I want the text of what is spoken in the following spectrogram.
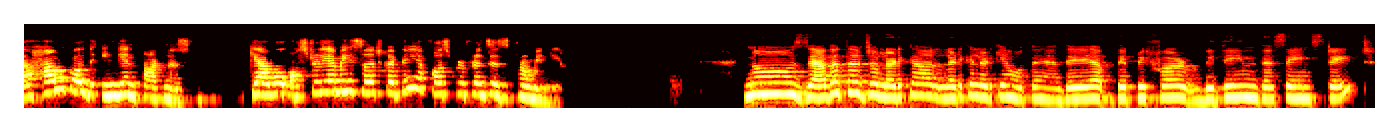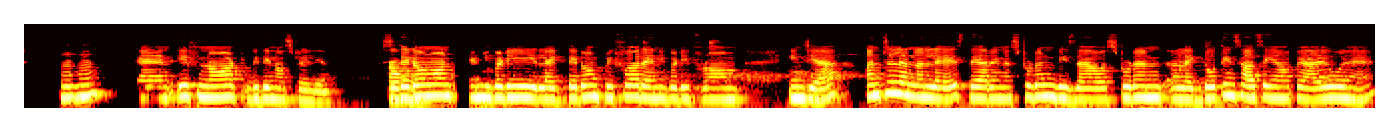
how about the Indian partners क्या वो ऑस्ट्रेलिया में ही सर्च करते हैं या first preference is from India no ज़्यादातर जो लड़का लड़के लड़के होते हैं they they prefer within the same state and if not within Australia so they don't want anybody like they don't prefer anybody from India until and unless they are in a student visa और स्टूडेंट लाइक दो तीन साल से यहाँ पे आए हुए हैं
